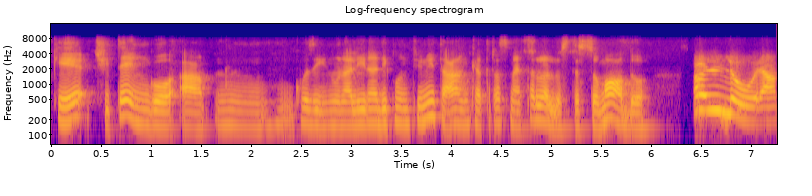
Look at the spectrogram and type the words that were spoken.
che ci tengo a, mh, mm, così in una linea di continuità anche a trasmetterlo allo stesso modo. Allora,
